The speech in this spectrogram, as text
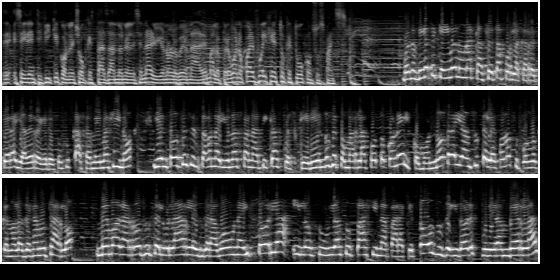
eh, se identifique con el show que estás dando en el escenario. Yo no lo veo nada de malo. Pero bueno, ¿cuál fue el gesto que tuvo con sus fans? Bueno, fíjate que iba en una caseta por la carretera ya de regreso a su casa, me imagino, y entonces estaban ahí unas fanáticas pues queriéndose tomar la foto con él. Como no traían su teléfono, supongo que no las dejan usarlo, Memo agarró su celular, les grabó una historia y lo subió a su página para que todos sus seguidores pudieran verlas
